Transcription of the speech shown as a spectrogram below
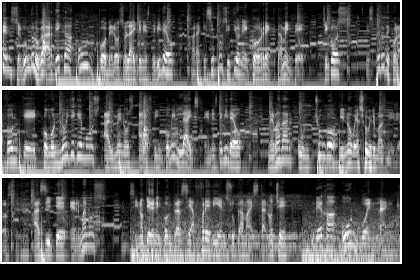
En segundo lugar, deja un poderoso like en este video para que se posicione correctamente. Chicos, Espero de corazón que como no lleguemos al menos a los 5000 likes en este video, me va a dar un chungo y no voy a subir más vídeos. Así que, hermanos, si no quieren encontrarse a Freddy en su cama esta noche, deja un buen like.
